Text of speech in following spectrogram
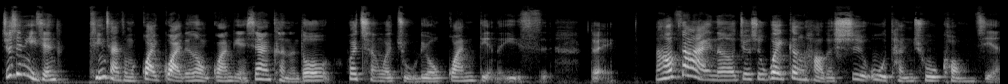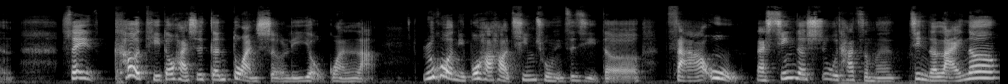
就是你以前听起来怎么怪怪的那种观点，现在可能都会成为主流观点的意思。对，然后再来呢，就是为更好的事物腾出空间，所以课题都还是跟断舍离有关啦。如果你不好好清除你自己的杂物，那新的事物它怎么进得来呢？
